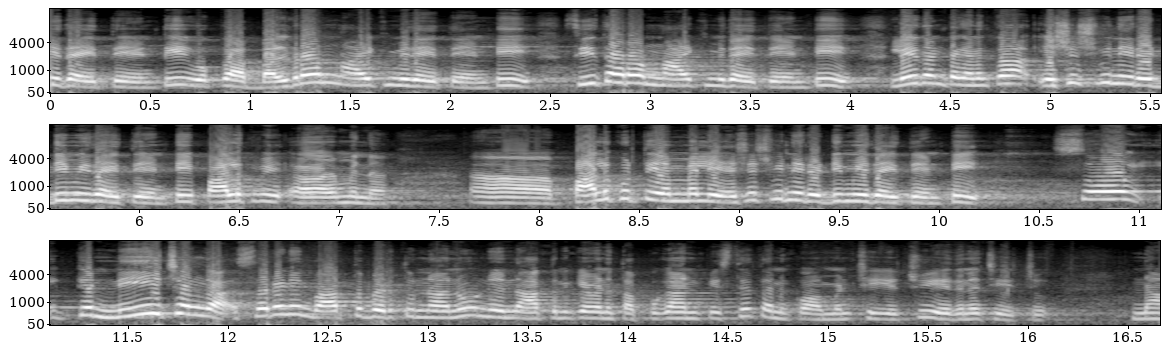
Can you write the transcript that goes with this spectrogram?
మీద అయితే ఏంటి ఒక బలరాం నాయక్ మీద అయితే ఏంటి సీతారాం నాయక్ మీద అయితే ఏంటి లేదంటే కనుక యశస్విని రెడ్డి మీద అయితే ఏంటి పాలకు I mean Palakurthi MLA Yashaswini Reddy మీద అయితే ఏంటి సో ఇక నీచంగా సరే నేను వార్త పెడుతున్నాను నేను అతనికి ఏమైనా తప్పుగా అనిపిస్తే తను కామెంట్ చేయొచ్చు ఏదైనా చేయొచ్చు. నా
